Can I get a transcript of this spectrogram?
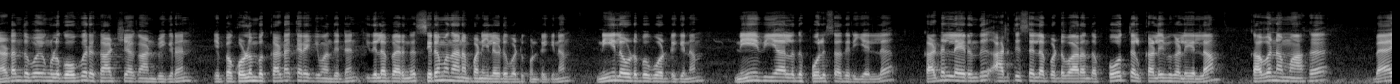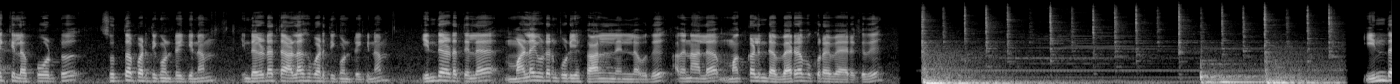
நடந்து போய் உங்களுக்கு ஒவ்வொரு காட்சியாக காண்பிக்கிறேன். இப்போ கொழும்பு கடற்கரைக்கு வந்துட்டேன். இதில் பாருங்கள் சிரமதான பணியில் ஈடுபட்டு கொண்டிருக்கணும் நீல உடுப்பு போட்டுக்கணும் நேவியா அல்லது போலீஸ் அதிரியல்ல கடலில் இருந்து அடுத்து செல்லப்பட்டு வர அந்த போத்தல் கழிவுகளை எல்லாம் கவனமாக பேக்கில் போட்டு சுத்தப்படுத்தி கொண்டிருக்கணும். இந்த இடத்தை அழகுபடுத்தி கொண்டிருக்கணும். இந்த இடத்துல மழையுடன் கூடிய காலநிலை நிலவுது அதனால் மக்களின் வரவு குறைவாக இருக்குது. இந்த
